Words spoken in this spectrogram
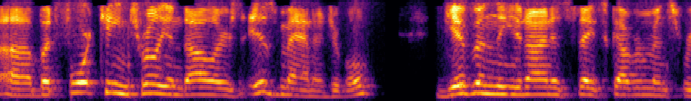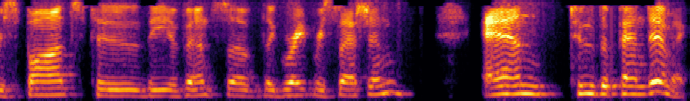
Uh, but 14 trillion dollars is manageable, given the United States government's response to the events of the Great Recession and to the pandemic.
